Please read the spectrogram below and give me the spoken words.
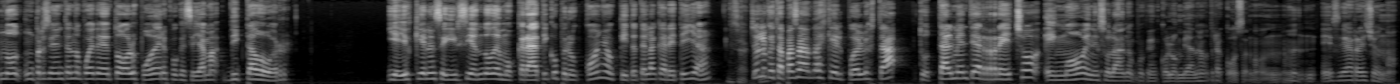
no- un presidente no puede tener todos los poderes porque se llama dictador. Y ellos quieren seguir siendo democráticos, pero coño, quítate la careta y ya. Exacto. Entonces lo que está pasando es que el pueblo está totalmente arrecho en modo venezolano, porque en colombiano es otra cosa, no, no, ese arrecho no.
